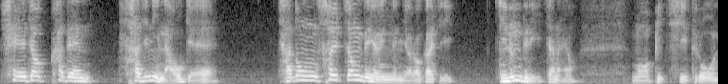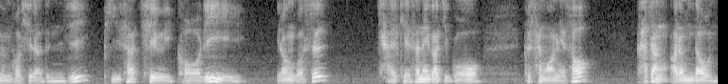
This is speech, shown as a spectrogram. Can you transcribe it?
최적화된 사진이 나오게 자동 설정되어 있는 여러 가지 기능들이 있잖아요. 뭐 빛이 들어오는 것이라든지 피사체의 거리 이런 것을 잘 계산해 가지고 그 상황에서 가장 아름다운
